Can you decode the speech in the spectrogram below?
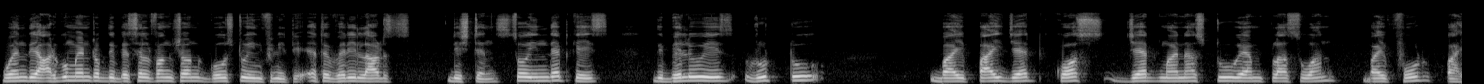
when the argument of the Bessel function goes to infinity at a very large distance. So, in that case the value is root 2 by pi z cos z minus 2 m plus 1 by 4 pi.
